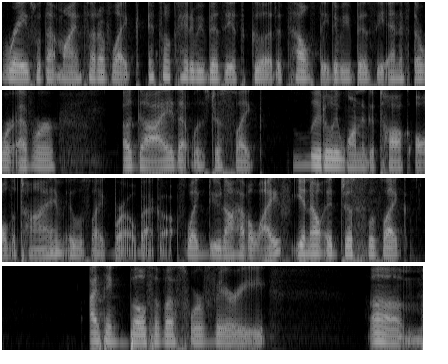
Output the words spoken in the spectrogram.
raised with that mindset of like, it's okay to be busy. It's good. It's healthy to be busy. And if there were ever a guy that was just like literally wanting to talk all the time, it was like, bro, back off. Like, do you not have a life? You know, it just was like, I think both of us were very, um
